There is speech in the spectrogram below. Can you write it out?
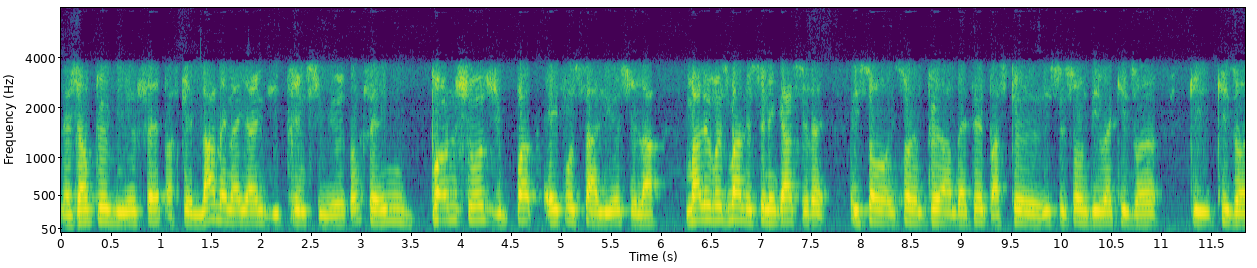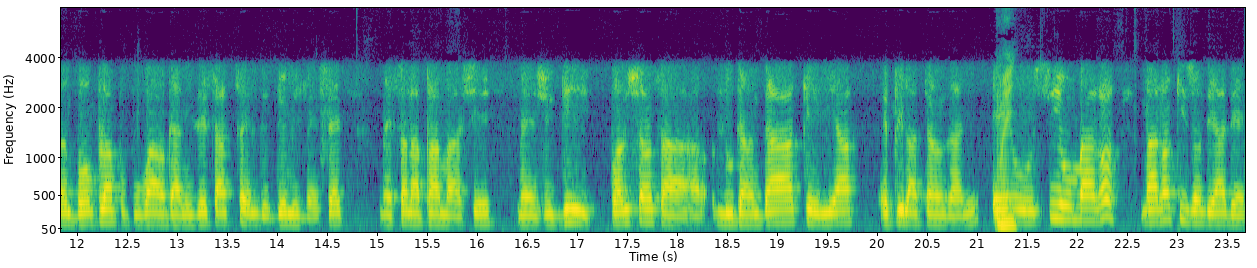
Les gens peuvent mieux faire parce que là, maintenant, il y a une vitrine sur eux. Donc, c'est une bonne chose, je pense, et il faut saluer cela. Malheureusement, le Sénégal serait, ils sont, ils sont un peu embêtés parce qu'ils se sont dit qu'ils ont, qu'ils ont un bon plan pour pouvoir organiser ça, celle de 2027, mais ça n'a pas marché. Mais je dis bonne chance à l'Ouganda, Kenya et puis la Tanzanie. Et aussi au Maroc. Maroc, ils ont déjà des,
